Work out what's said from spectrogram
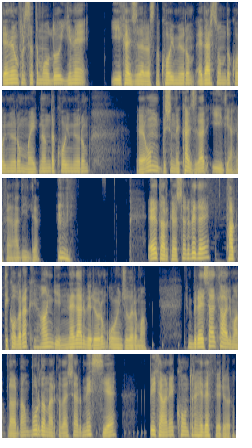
Deneme fırsatım oldu. Yine iyi kaleciler arasında koymuyorum. Ederson'u da koymuyorum. Maignan'ı da koymuyorum. Ee, onun dışındaki kaleciler iyiydi yani. Fena değildi. Evet arkadaşlar ve de taktik olarak hangi neler veriyorum oyuncularıma. Şimdi bireysel talimatlardan buradan arkadaşlar Messi'ye bir tane kontra hedef veriyorum.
